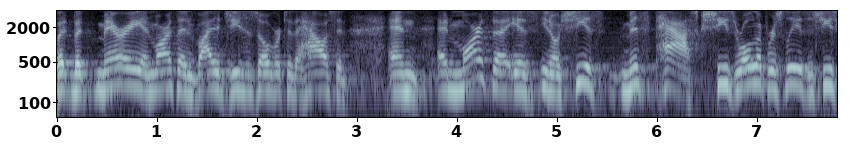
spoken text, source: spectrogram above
but but Mary and Martha invited Jesus over to the house, and and, and Martha is, you know, she is mistasked. She's rolled up her sleeves and she's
